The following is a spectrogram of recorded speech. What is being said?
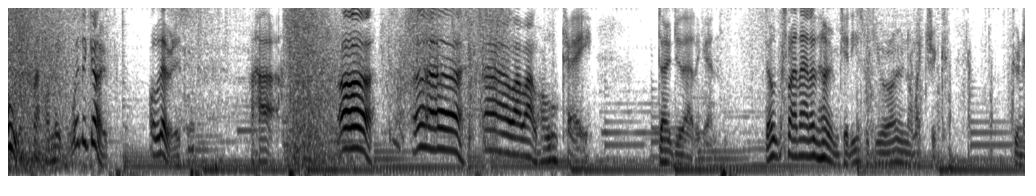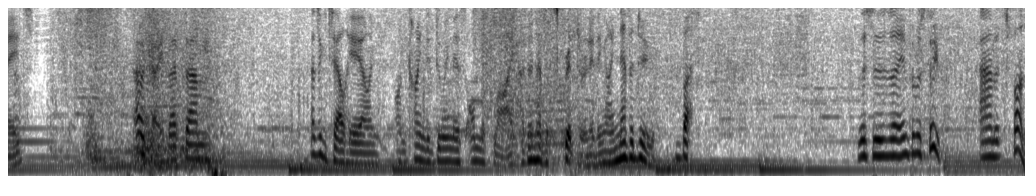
Oh, crap, I mean, where'd it go? Oh, there it is. Haha. Ah! Ah! Ah! Wow, wow. Okay. Don't do that again. Don't try that at home, kiddies, with your own electric grenades. Okay, that's, um... As you can tell here, I'm, I'm kind of doing this on the fly. I don't have a script or anything, I never do. But... This is uh, Infamous 2 and it's fun.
